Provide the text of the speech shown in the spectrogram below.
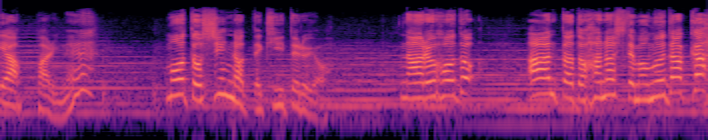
やっぱりね。元シンナって聞いてるよ。なるほど。あんたと話しても無駄か。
